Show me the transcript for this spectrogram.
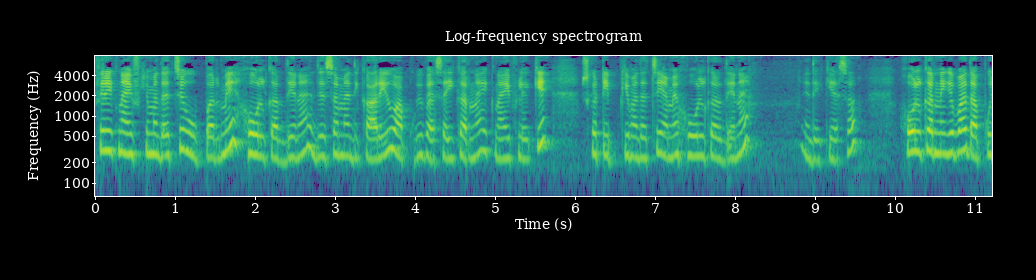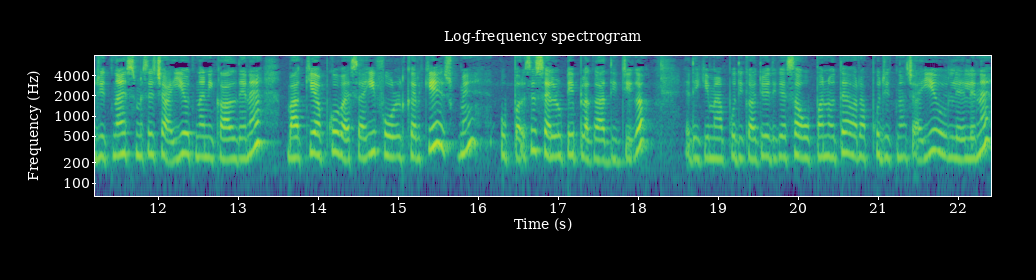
फिर एक नाइफ की मदद से ऊपर में होल कर देना है। जैसा मैं दिखा रही हूँ, आपको भी वैसा ही करना है, एक नाइफ लेके, उसका टिप की मदद से हमें होल कर देना है। ये देखिए ऐसा। होल करने के बाद आपको जितना इसमें से चाहिए उतना निकाल देना है। बाकी आपको वैसा ही फोल्ड करके इसमें ऊपर से सेलो टेप लगा दीजिएगा। ये देखिए मैं आपको दिखाती हूँ, ये देखिए ऐसा ओपन होता है और आपको जितना चाहिए वो ले लेना है।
